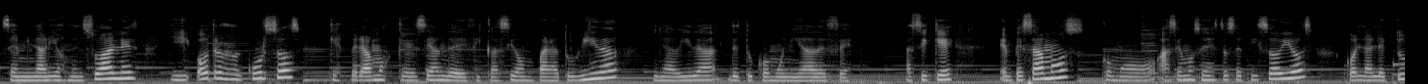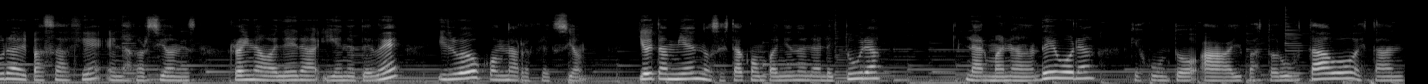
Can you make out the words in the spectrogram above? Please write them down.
seminarios mensuales y otros recursos que esperamos que sean de edificación para tu vida y la vida de tu comunidad de fe. Así que Empezamos, como hacemos en estos episodios, con la lectura del pasaje en las versiones Reina Valera y NTV y luego con una reflexión. Y hoy también nos está acompañando en la lectura la hermana Débora, que junto al pastor Gustavo están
